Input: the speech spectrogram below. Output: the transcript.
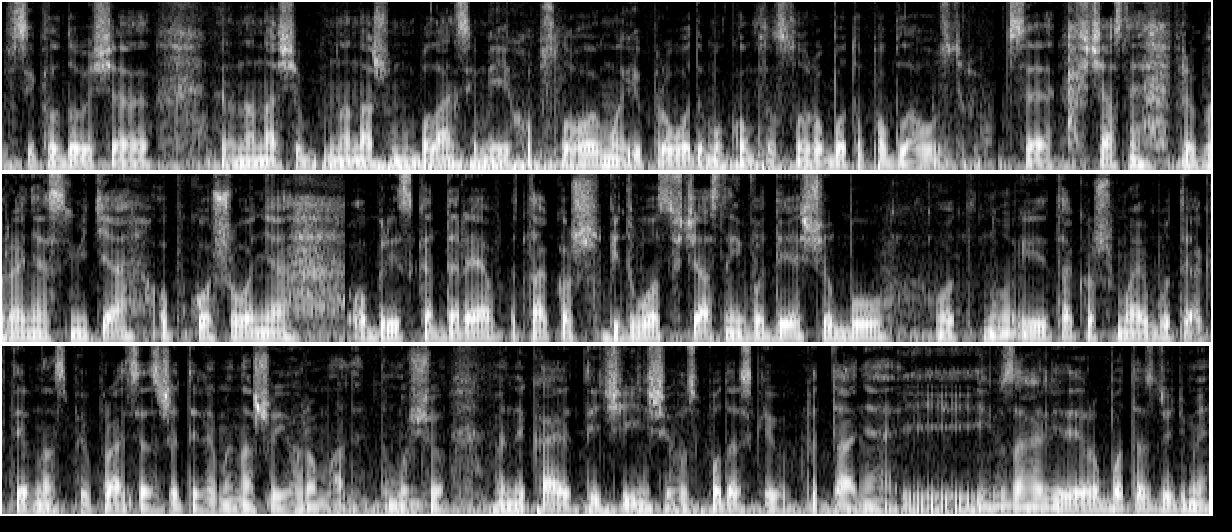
Всі кладовища на, наші, на нашому балансі ми їх обслуговуємо і проводимо комплексну роботу по благоустрою. Це вчасне прибирання сміття, обкошування, обрізка дерев, також підвоз вчасної води, щоб був. От ну і також має бути активна співпраця з жителями нашої громади, тому що виникають ті чи інші господарські питання, і, і взагалі робота з людьми.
